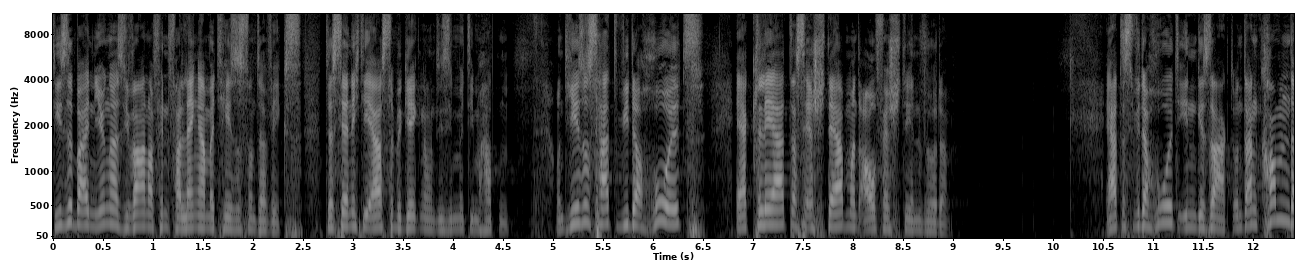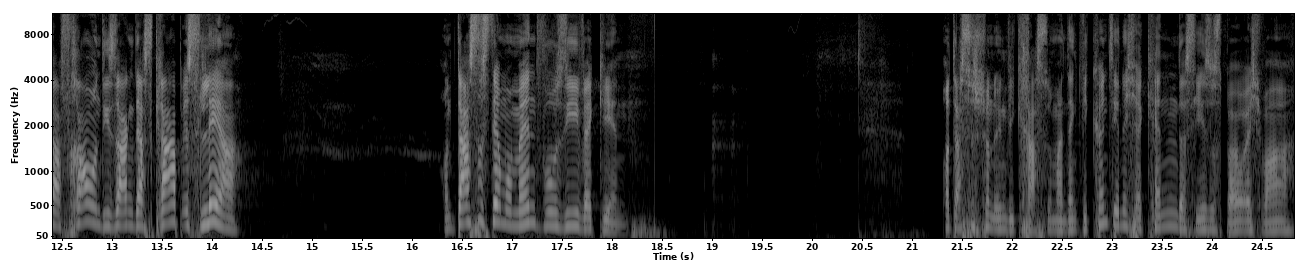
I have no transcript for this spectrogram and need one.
diese beiden Jünger, sie waren auf jeden Fall länger mit Jesus unterwegs. Das ist ja nicht die erste Begegnung, die sie mit ihm hatten. Und Jesus hat wiederholt erklärt, dass er sterben und auferstehen würde. Er hat es wiederholt ihnen gesagt. Und dann kommen da Frauen, die sagen, das Grab ist leer. Und das ist der Moment, wo sie weggehen. Und das ist schon irgendwie krass. Und man denkt, wie könnt ihr nicht erkennen, dass Jesus bei euch war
